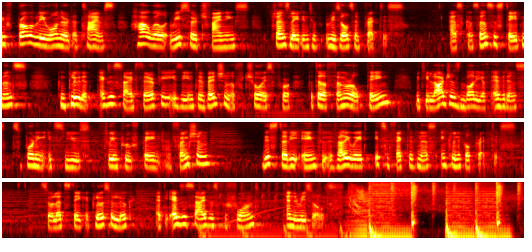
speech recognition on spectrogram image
You've probably wondered at times how will research findings translate into results in practice. As consensus statements conclude that exercise therapy is the intervention of choice for patellofemoral pain with the largest body of evidence supporting its use to improve pain and function, this study aimed to evaluate its effectiveness in clinical practice. So let's take a closer look at the exercises performed and the results.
